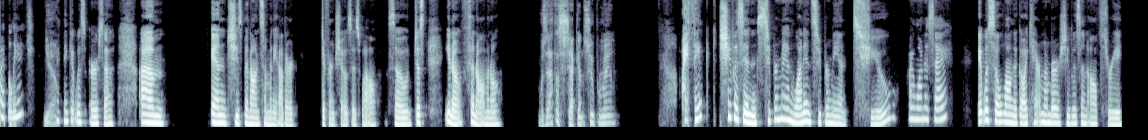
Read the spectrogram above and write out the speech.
I believe. Yeah. I think it was Ursa. Um and she's been on so many other different shows as well. So just, you know, phenomenal. Was that the second Superman? I think she was in Superman 1 and Superman 2, I want to say. It was so long ago. I can't remember if she was in all three,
